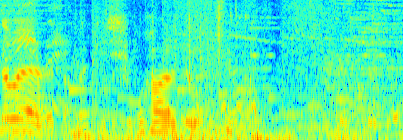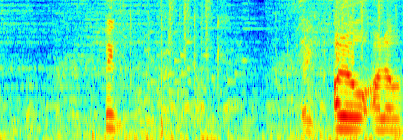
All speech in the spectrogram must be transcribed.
Dobra, tam jakieś pucharki. Pyk. Ej, ale, ale...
